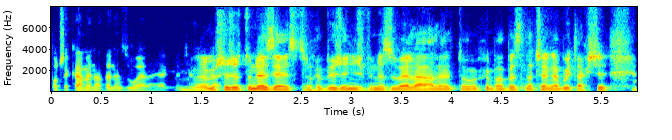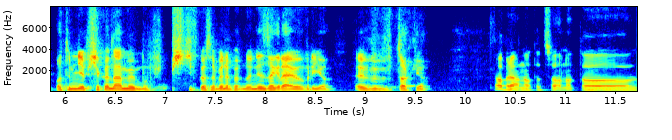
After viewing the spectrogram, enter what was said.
poczekamy na Wenezuelę. Jak będzie no, ja myślę, że Tunezja jest trochę wyżej niż Wenezuela, ale to chyba bez znaczenia, bo i tak się o tym nie przekonamy, bo przeciwko sobie na pewno nie zagrają w Rio, w, w Tokio. Dobra, no to co, no to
